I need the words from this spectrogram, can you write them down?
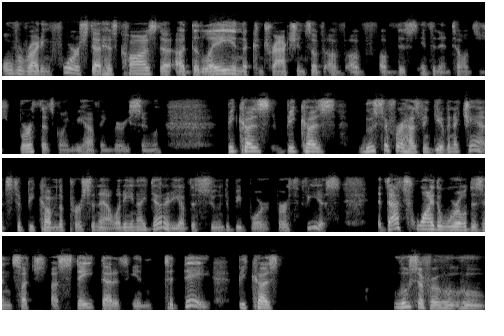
overriding force that has caused a, a delay in the contractions of, of, of, of this infinite intelligence birth that's going to be happening very soon because because Lucifer has been given a chance to become the personality and identity of the soon to be birth fetus. That's why the world is in such a state that it's in today because Lucifer, who, who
